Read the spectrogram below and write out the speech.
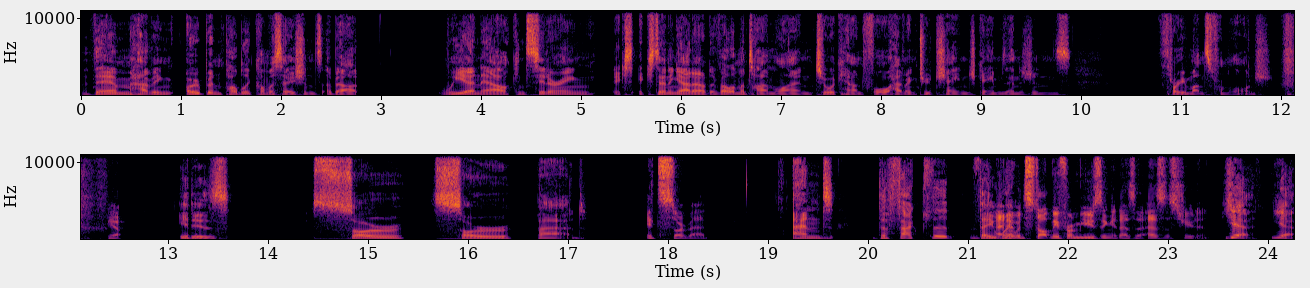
them having open public conversations about we are now considering ex- extending out our development timeline to account for having to change games engines three months from launch. Yeah. it is so so bad, It's so bad, and the fact that they and went it would stop me from using it as a as a student. yeah yeah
